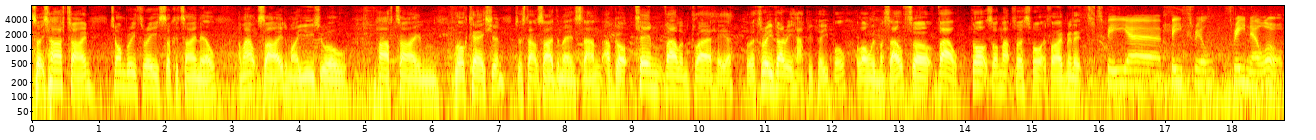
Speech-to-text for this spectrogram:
So it's half time, Chonburi 3, Sukhothai nil. I'm outside my usual half time location, just outside the main stand. I've got Tim, Val, and Clare here. There are three very happy people, along with myself. So, Val, thoughts on that first 45 minutes? To be uh, be 3 0 up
